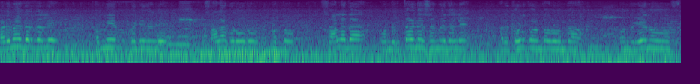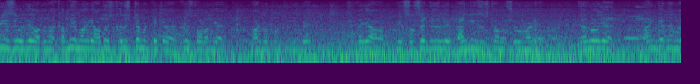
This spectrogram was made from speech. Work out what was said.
ಕಡಿಮೆ ದರದಲ್ಲಿ ಕಮ್ಮಿ ಬಡ್ಡಿನಲ್ಲಿ ಸಾಲ ಕೊಡುವುದು ಮತ್ತು ಸಾಲದ ಒಂದು ವಿತರಣೆ ಸಮಯದಲ್ಲಿ ಅಲ್ಲಿ ತೊಳ್ಕೊಂಡವರು ಅಂತ ಒಂದು ಏನು ಫೀಸ್ ಇದೆಯೋ ಅದನ್ನು ಕಮ್ಮಿ ಮಾಡಿ ಆದಷ್ಟು ಕನಿಷ್ಠ ಮಟ್ಟಕ್ಕೆ ಫೀಸ್ ತೊಗೊಳಂಗೆ ಮಾಡಬೇಕು ಅಂತಿದ್ದೀವಿ ಜೊತೆಗೆ ಈ ಸೊಸೈಟಿನಲ್ಲಿ ಬ್ಯಾಂಕಿಂಗ್ ಸಿಸ್ಟಮ್ ಶುರು ಮಾಡಿ, ಜನಗಳಿಗೆ ಬ್ಯಾಂಕಿನಿಂದ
